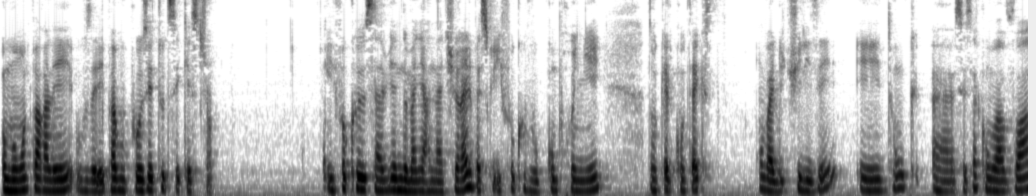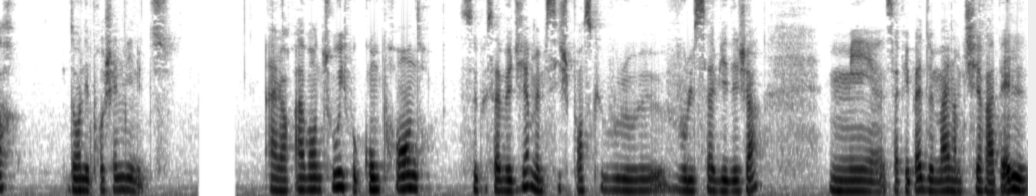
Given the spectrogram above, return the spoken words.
au moment de parler, vous n'allez pas vous poser toutes ces questions. Il faut que ça vienne de manière naturelle parce qu'il faut que vous compreniez dans quel contexte on va l'utiliser. Et donc, euh, c'est ça qu'on va voir dans les prochaines minutes. Alors avant tout, il faut comprendre ce que ça veut dire, même si je pense que vous, vous le saviez déjà. Mais euh, ça fait pas de mal un petit rappel.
